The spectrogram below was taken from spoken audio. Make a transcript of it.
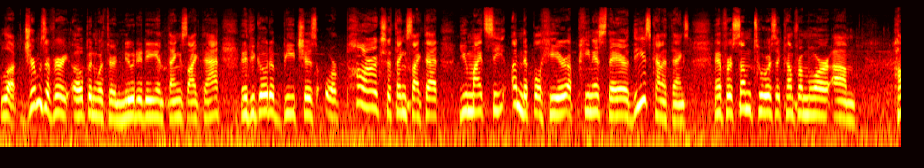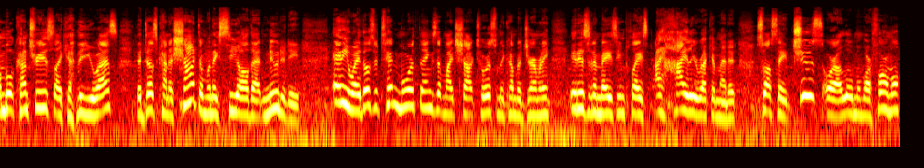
Look, Germans are very open with their nudity and things like that. And if you go to beaches or parks or things like that, you might see a nipple here, a penis there, these kind of things. And for some tourists that come from more um, humble countries like the US, that does kind of shock them when they see all that nudity. Anyway, those are 10 more things that might shock tourists when they come to Germany. It is an amazing place. I highly recommend it. So I'll say tschüss, or a little bit more formal,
